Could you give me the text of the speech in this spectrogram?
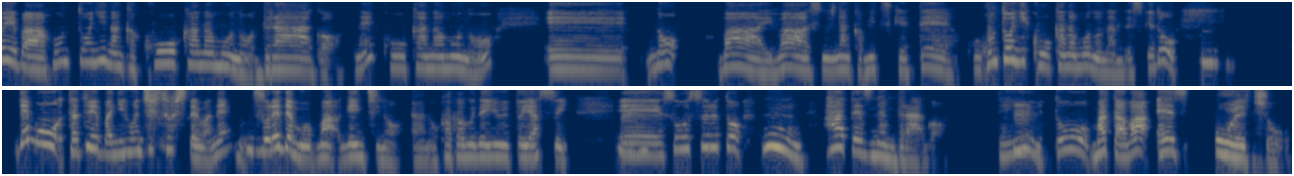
例えば、本当になんか高価なもの、ドラゴ、ね、高価なもの、えー、の場合は、そのなんか見つけて、本当に高価なものなんですけど、うん、でも、例えば日本人としてはね、それでも、まあ、現地のあの価格で言うと安い。うん、えー、そうすると、うん、ハーテズナムドラゴっていうと、うん、または、エズオーチョウ。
